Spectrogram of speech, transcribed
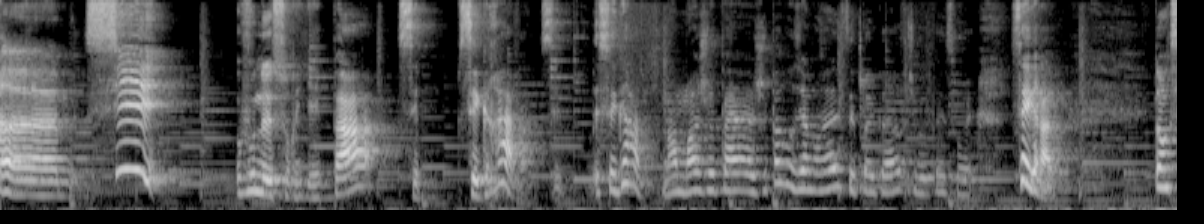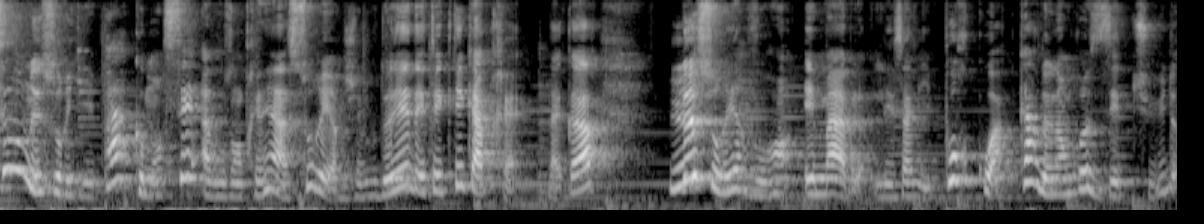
Euh, si vous ne souriez pas, c'est grave. C'est grave. Non, moi, je ne vais, pas, je vais pas vous dire, ouais, c'est pas grave, tu veux pas sourire. C'est grave. Donc, si vous ne souriez pas, commencez à vous entraîner à sourire. Je vais vous donner des techniques après. D'accord? Le sourire vous rend aimable, les amis. Pourquoi? Car de nombreuses études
